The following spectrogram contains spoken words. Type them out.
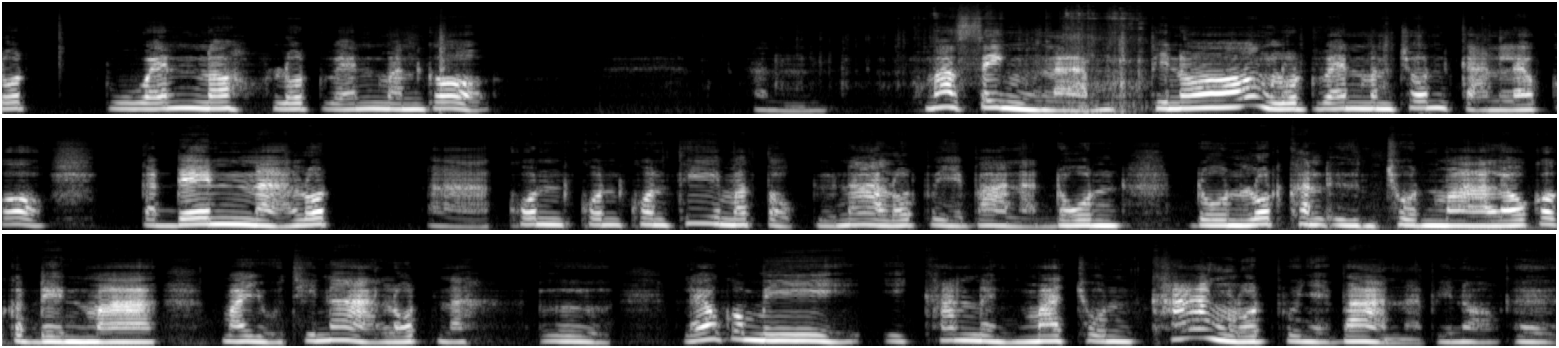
รถแว้นเนาะรถแว้นมันก็มาซิ่งนะพี่น้องรถแว้นมันชนกัน แล้วก็กระเด็นนะรถ อ่าคนคนคนที่มาตกอยู่หน้ารถพยาบาลน่ะ โดนโดนรถคันอื่นชนมาแล้วก็กระเด็นมามาอยู่ที่หน้ารถนะเออ แล้วก็มีอีกคันหนึ่งมาชนข้างรถผู้ใหญ่บ้านนะพี่น้องเออ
